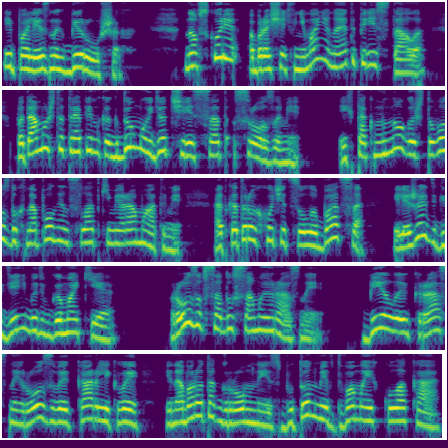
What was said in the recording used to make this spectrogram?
и полезных берушах но вскоре обращать внимание на это перестала, потому что тропинка к дому идет через сад с розами. Их так много, что воздух наполнен сладкими ароматами, от которых хочется улыбаться и лежать где-нибудь в гамаке. Розы в саду самые разные. Белые, красные, розовые, карликовые и, наоборот, огромные, с бутонами в два моих кулака.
